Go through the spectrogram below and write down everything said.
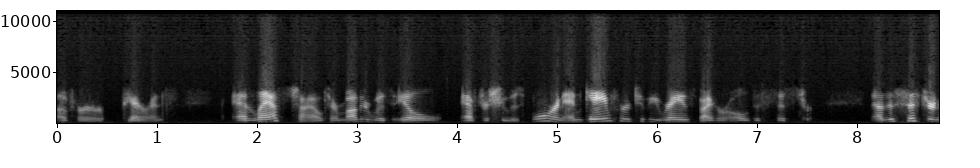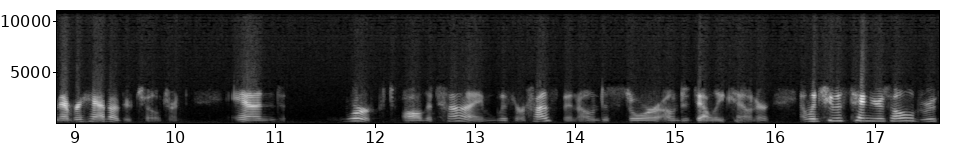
of her parents, and last child. Her mother was ill after she was born and gave her to be raised by her oldest sister. Now, this sister never had other children and worked all the time with her husband, owned a store, owned a deli counter. And when she was 10 years old, Ruth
